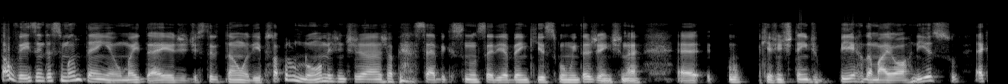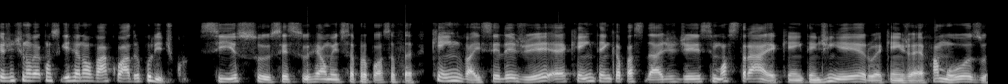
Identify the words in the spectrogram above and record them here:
Talvez ainda se mantenha uma ideia de distritão ali, só pelo nome a gente já, já percebe que isso não seria bem quisto por muita gente, né? É, o que a gente tem de perda maior nisso é que a gente não vai conseguir renovar quadro político. Se isso, se isso realmente essa proposta for, quem vai se eleger é quem tem capacidade de se mostrar, é quem tem dinheiro, é quem já é famoso,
